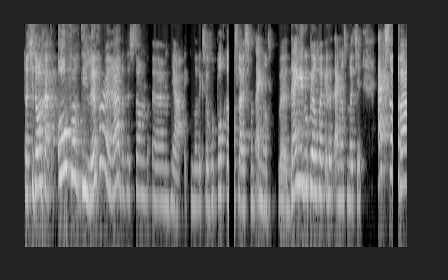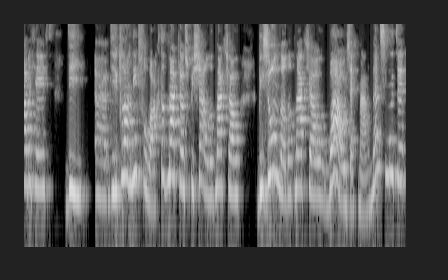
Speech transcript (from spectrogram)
Dat je dan gaat over-deliveren. Ja, dat is dan, um, ja, omdat ik zoveel podcasts luister in het Engels, eh, denk ik ook heel vaak in het Engels, omdat je extra waarde geeft die, uh, die de klant niet verwacht. Dat maakt jou speciaal, dat maakt jou bijzonder, dat maakt jou wauw, zeg maar. Mensen moeten,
